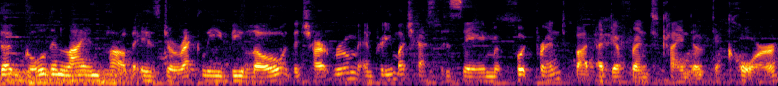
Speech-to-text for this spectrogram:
The Golden Lion Pub is directly below the chart room and pretty much has the same footprint but a different kind of decor.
